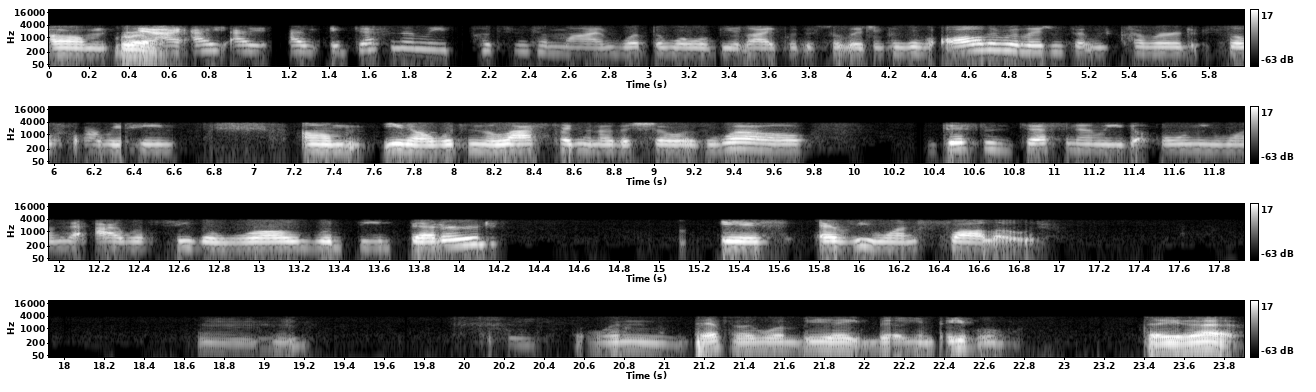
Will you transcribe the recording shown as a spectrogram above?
Um, right. And I, I, I, it definitely puts into mind what the world would be like with this religion because of all the religions that we've covered so far between, um, you know, within the last segment of the show as well. This is definitely the only one that I would see the world would be bettered if everyone followed. Mhm. Wouldn't definitely wouldn't be eight billion people. Tell you that.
